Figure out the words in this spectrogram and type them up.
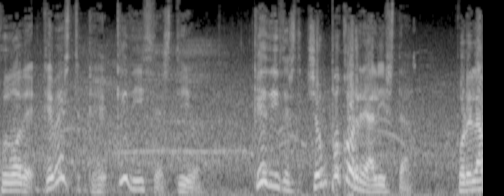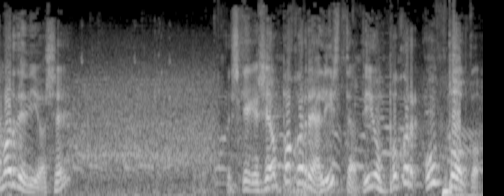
Juego de... ¿Qué, qué, dices, tío? ¿Qué dices? Sea un poco realista. Por el amor de Dios, ¿eh? Es que que sea un poco realista, tío. Un poco... Un poco.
